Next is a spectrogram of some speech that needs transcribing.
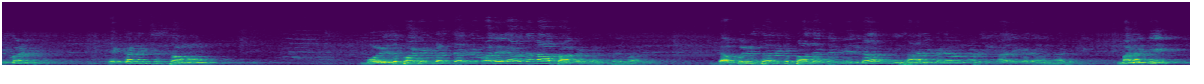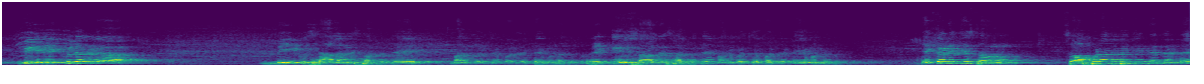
ఇవ్వండి. ఎక్కడి నుంచి ఇస్తాము? మోయిస్ పాకెట్ లంచాలు ఇవ్వాలి లేకపోతే నా పాకెట్ లంచాలు ఇవ్వాలి? డబ్బులు ఇస్తానికి ప్రాజెక్ట్ మీరు కదా. ఈసారి ఇక్కడే ఉన్నాడు ఈసారి ఇక్కడే ఉన్నాడు. మనకి మీ రెగ్యులర్గా మీకు శాలరీస్ తప్పితే మనకు వచ్చే బడ్జెట్ ఏముండదు. రెంట్లు శాలరీస్ తప్పితే మనకు వచ్చే బడ్జెట్ ఏముండదు. ఎక్కడి నుంచి ఇస్తాము? సో అప్పుడు అనిపించింది ఏంటంటే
